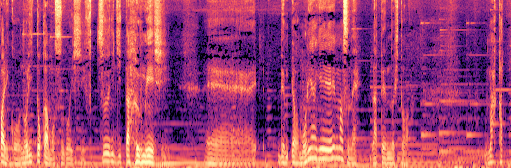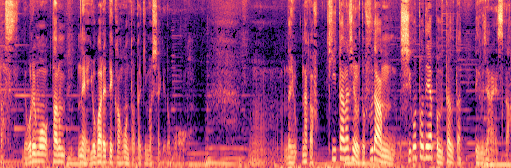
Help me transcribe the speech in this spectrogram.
ぱりこうノリとかもすごいし普通にギターうめえし、えー、でや盛り上げますねラテンの人は。うまかったっす。で俺も頼ね呼ばれてカホン叩きましたけども。うん。だなんか聞いた話によると普段仕事でやっぱ歌歌ってるじゃないですか。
